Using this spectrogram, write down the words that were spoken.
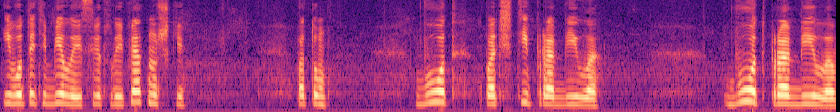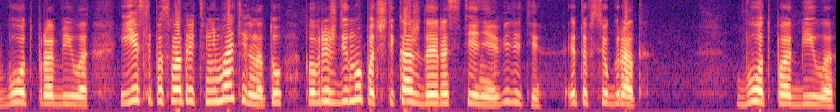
И вот эти белые светлые пятнышки. Потом вот почти пробило. Вот пробило, вот пробило. И если посмотреть внимательно, то повреждено почти каждое растение. Видите? Это все град. Вот побило.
